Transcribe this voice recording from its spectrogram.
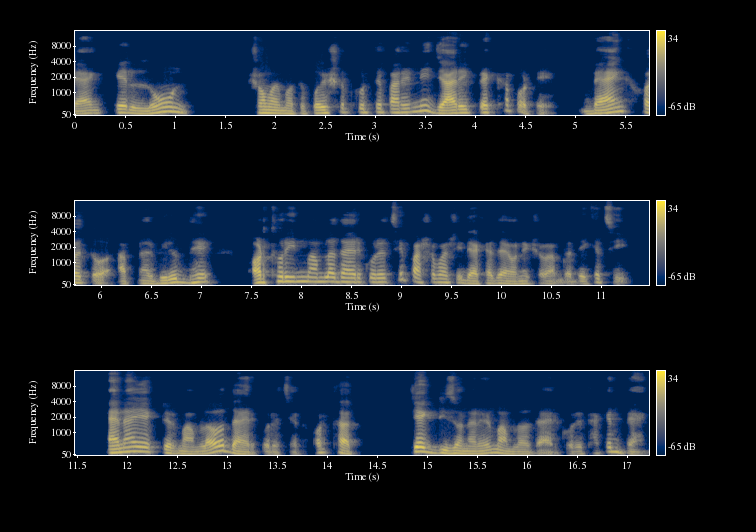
ব্যাংকের লোন সময় মতো পরিশোধ করতে পারেননি। যার এই প্রেক্ষাপটে ব্যাংক হয়তো আপনার বিরুদ্ধে অর্থ ঋণ মামলা দায়ের করেছে, পাশাপাশি দেখা যায় অনেক সময় আমরা দেখেছি এনআই অ্যাক্টের মামলাও দায়ের করেছেন। অর্থাৎ চেক ডিজনারের মামলাও দায়ের করে থাকেন ব্যাংক।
